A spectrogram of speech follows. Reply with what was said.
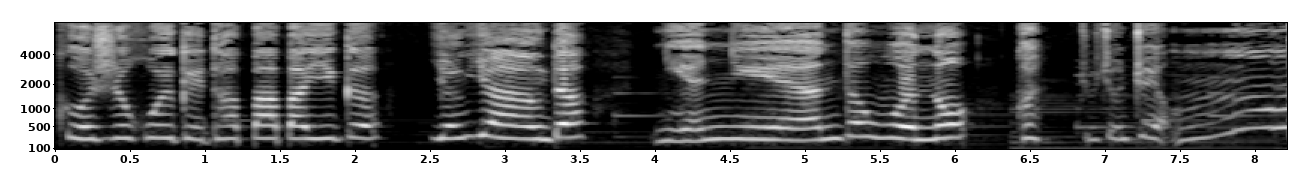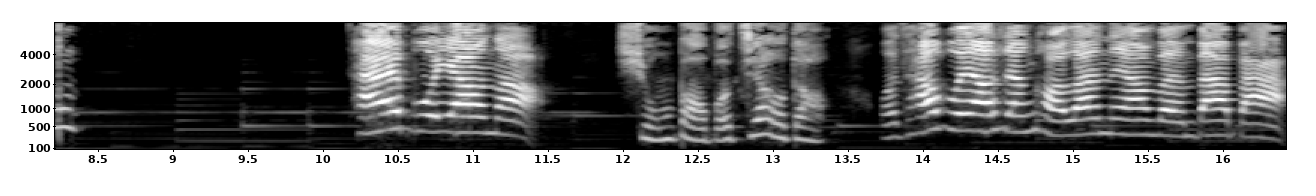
可是会给他爸爸一个痒痒的、黏黏的吻哦。看，就像这样，嗯。才不要呢！熊宝宝叫道：“我才不要像考拉那样吻爸爸。”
